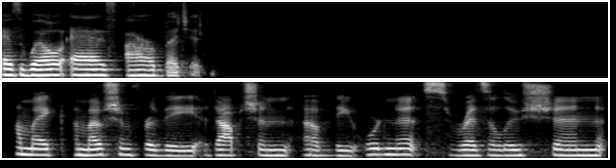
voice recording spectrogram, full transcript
as well as our budget. I'll make a motion for the adoption of the ordinance resolution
